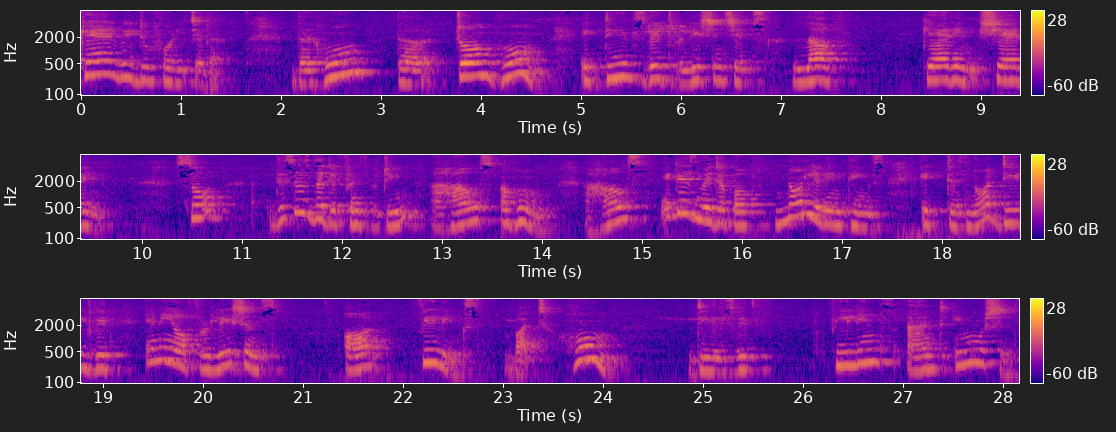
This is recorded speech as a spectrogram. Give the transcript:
care we do for each other. The home, the term home, it deals with relationships, love, caring, sharing. So this is the difference between a house, a home. A house, it is made up of non-living things. It does not deal with any of relations or feelings. But home deals with feelings and emotions.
